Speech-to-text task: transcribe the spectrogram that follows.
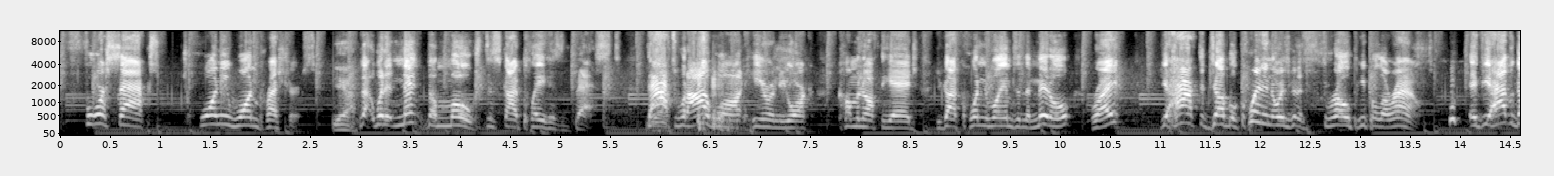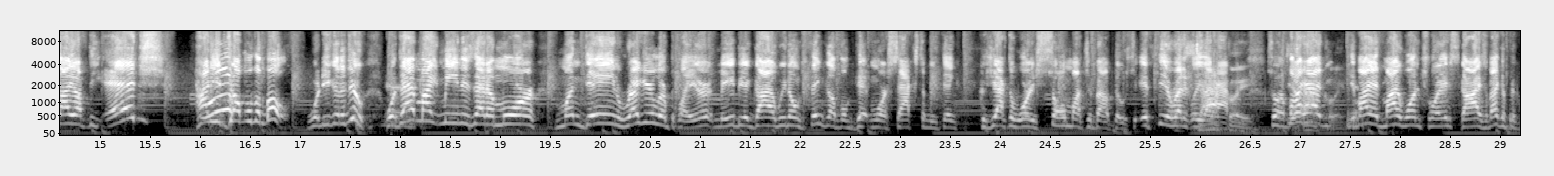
four sacks, 21 pressures. Yeah. When it meant the most, this guy played his best. That's what I want here in New York coming off the edge. You got Quinn Williams in the middle, right? You have to double Quinn or he's going to throw people around. if you have a guy off the edge, how do you double them both? What are you going to do? What that might mean is that a more mundane, regular player, maybe a guy we don't think of, will get more sacks than we think because you have to worry so much about those. If theoretically Exactly. that happens. So if Exactly. I had if I had my one choice, guys, if I could pick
